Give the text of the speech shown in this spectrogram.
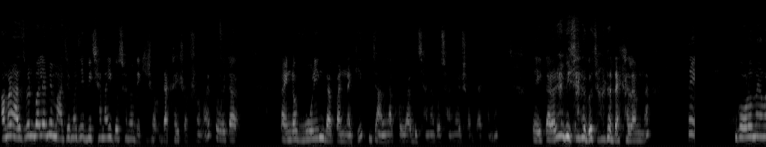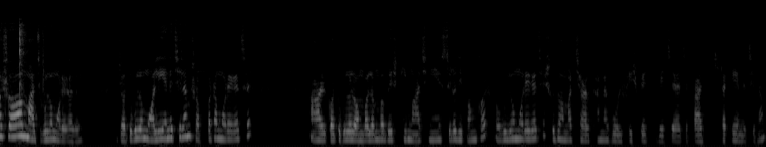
আমার হাজব্যান্ড বলে, আমি মাঝে মাঝে বিছানাই গোছানো দেখি সব, দেখাই সব সময়। তো এটা কাইন্ড অফ বোরিং ব্যাপার নাকি? জানলা খোলা, বিছানা গোছানো, এসব দেখানো। তো এই কারণে বিছানা গোছানোটা দেখালাম না। গরমে আমার সব মাছগুলো মরে গেল। যতগুলো মলি এনেছিলাম সব কটা মরে গেছে। আর কতগুলো লম্বা লম্বা বেশ কি মাছ নিয়ে এসেছিল দীপঙ্কর, ওগুলোও মরে গেছে। শুধু আমার চারখানা গোল্ডফিশ বেঁচে আছে, পাঁচটাকে এনেছিলাম।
